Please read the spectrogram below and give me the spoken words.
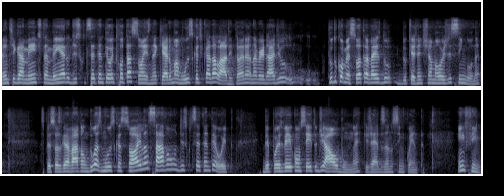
antigamente também era o disco de 78 rotações, né? Que era uma música de cada lado. Então era, na verdade, o, o, tudo começou através do, do que a gente chama hoje de single, né? As pessoas gravavam duas músicas só e lançavam o disco de 78. Depois veio o conceito de álbum, né? Que já é dos anos 50. Enfim,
